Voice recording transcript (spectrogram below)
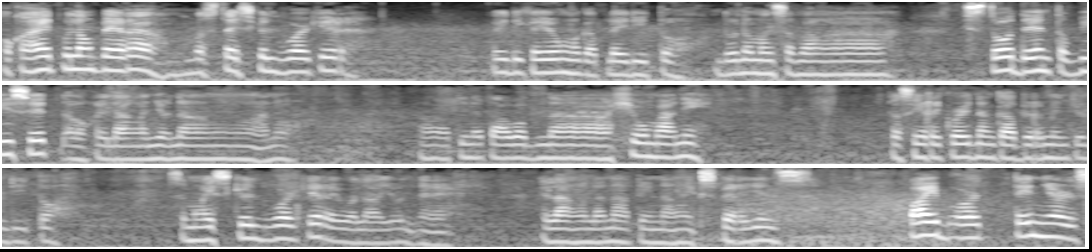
o kahit walang pera basta skilled worker pwede kayong mag-apply dito. Doon naman sa mga student o visit o kailangan nyo ng ano ah, tinatawag na money. Kasi required ng government yun dito. Sa mga skilled worker eh wala yun eh. Kailangan lang natin ng experience. 5 or 10 years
